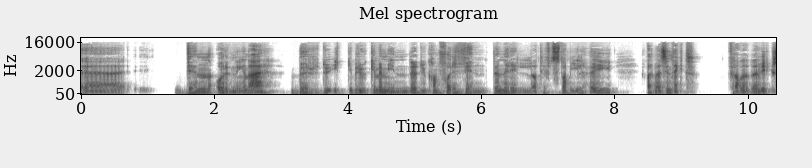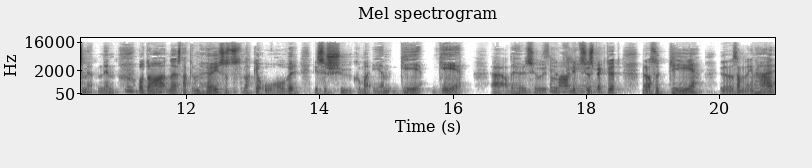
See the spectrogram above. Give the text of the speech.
eh, den ordningen der bør du ikke bruke med mindre du kan forvente en relativt stabil høy arbeidsinntekt fra den- virksomheten din. Og da, når jeg snakker om høy, så snakker jeg over disse 7,1 GG. Ja, ja, det høres jo ut litt, litt suspekt ut, men altså G i denne sammenhengen her,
